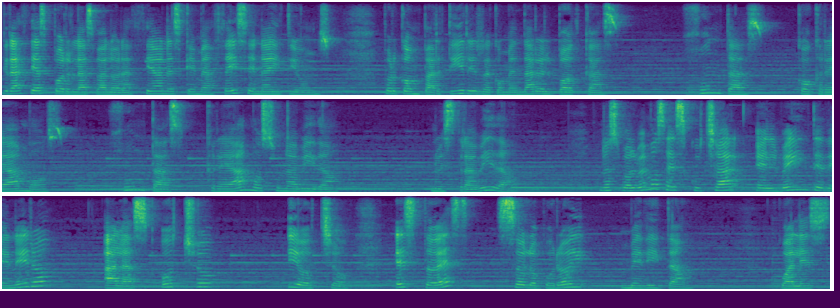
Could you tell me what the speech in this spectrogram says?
Gracias por las valoraciones que me hacéis en iTunes, por compartir y recomendar el podcast. Juntas co-creamos, juntas creamos una vida, nuestra vida. Nos volvemos a escuchar el 20 de enero a las 8 y 8. Esto es Solo por hoy, medita. ¿Cuál es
